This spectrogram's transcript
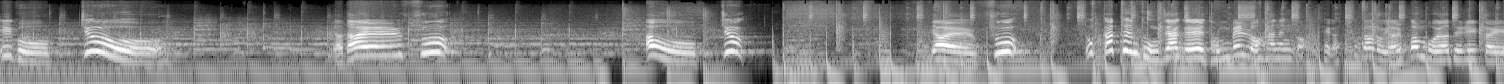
일곱 쭉. 여덟 후. 아홉 쭉. 열 후. 똑같은 동작을 덤벨로 하는 거 제가 추가로 10번 보여드릴 거예요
